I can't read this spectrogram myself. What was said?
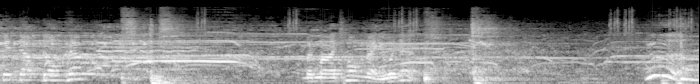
เป็นดับดงครับ มันมาช่องไหนวะเนี่ยเออโย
